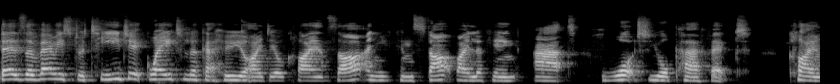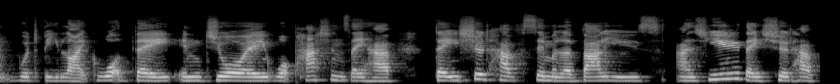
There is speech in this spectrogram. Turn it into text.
There's a very strategic way to look at who your ideal clients are, and you can start by looking at what your perfect client would be like, what they enjoy, what passions they have. They should have similar values as you, they should have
